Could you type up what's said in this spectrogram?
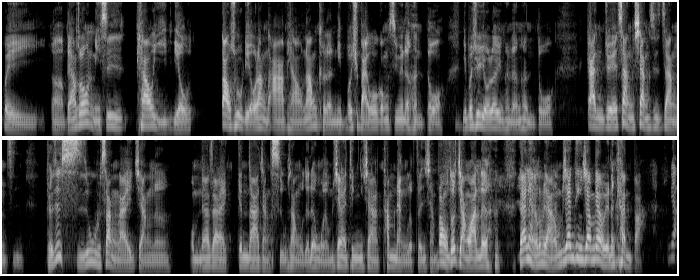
会呃，比方说你是漂移流到处流浪的阿飘，然后可能你不会去百货公司，因为人很多；你不会去游乐园，可能人很多，感觉上像是这样子。可是实物上来讲呢，我们等下再来跟大家讲实物上我的认为。我们先来听一下他们两个的分享，不然我都讲完了，人家两个都讲，我们先听一下妙元的看法。妙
